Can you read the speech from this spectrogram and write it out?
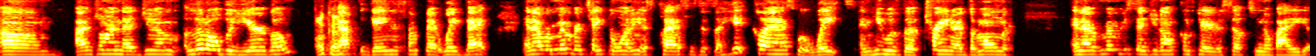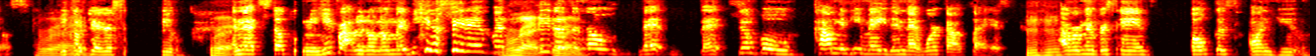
Um, I joined that gym a little over a year ago. Okay. After gaining some of that weight back. And I remember taking one of his classes. It's a HIIT class with weights, and he was the trainer at the moment. And I remember he said, "You don't compare yourself to nobody else. Right. You compare yourself to you." Right. And that stuck with me. He probably don't know. Maybe he'll see this, but right, he doesn't know that that simple comment he made in that workout class. Mm-hmm. I remember saying, "Focus on you.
